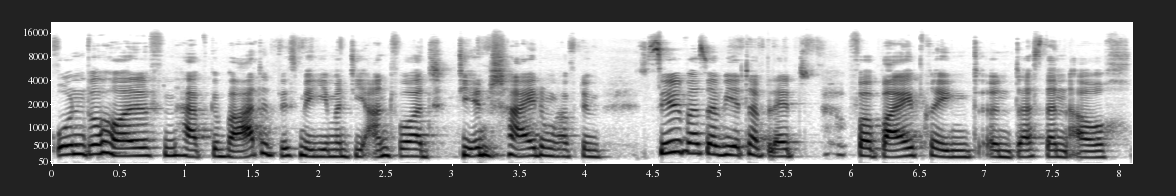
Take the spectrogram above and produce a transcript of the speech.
unbeholfen, habe gewartet, bis mir jemand die Antwort, die Entscheidung auf dem Silberserviertablett vorbeibringt und das dann auch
